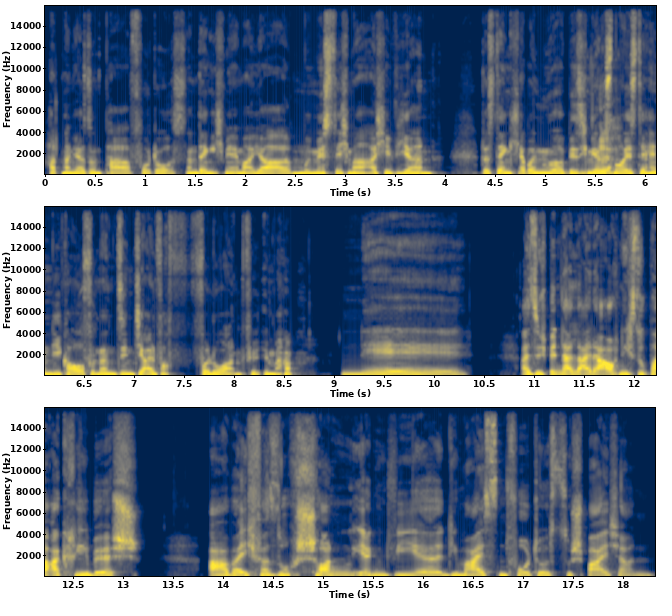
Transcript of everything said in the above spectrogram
hat man ja so ein paar Fotos. Dann denke ich mir immer, ja, müsste ich mal archivieren. Das denke ich aber nur, bis ich mir ja. das neueste Handy kaufe und dann sind die einfach verloren für immer. Nee. Also ich bin da leider auch nicht super akribisch. Aber ich versuche schon irgendwie die meisten Fotos zu speichern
